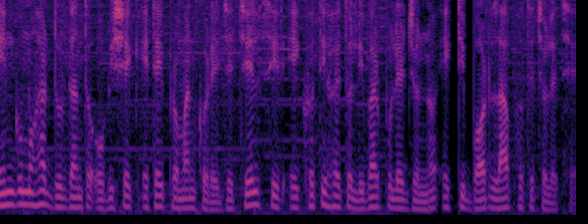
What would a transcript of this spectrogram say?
এনগুমোহার দুর্দান্ত অভিষেক এটাই প্রমাণ করে যে চেলসির এই ক্ষতি হয়তো লিভারপুলের জন্য একটি বড় লাভ হতে চলেছে।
